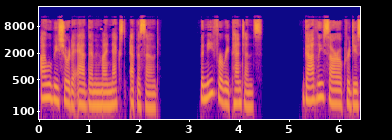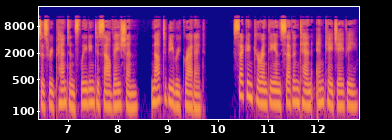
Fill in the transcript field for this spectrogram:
I will be sure to add them in my next episode. The need for repentance. Godly sorrow produces repentance leading to salvation, not to be regretted. 2 Corinthians 7:10 NKJV.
